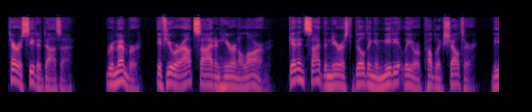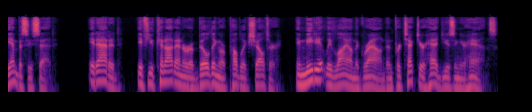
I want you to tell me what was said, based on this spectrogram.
Teresita Daza. Remember, if you are outside and hear an alarm, get inside the nearest building immediately or public shelter, the embassy said. It added, if you cannot enter a building or public shelter, immediately lie on the ground and protect your head using your hands.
